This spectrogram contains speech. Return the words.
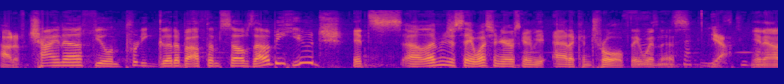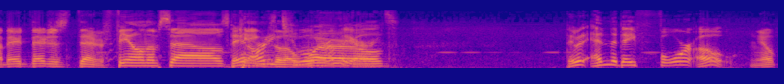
out of China, feeling pretty good about themselves, that would be huge. It's uh, let me just say, Western Europe's going to be out of control if they win this. Yeah. You know, they're they're just they're feeling themselves, They kings already of the 2-0 earlier. world. They would end the day 4 0. Yep.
